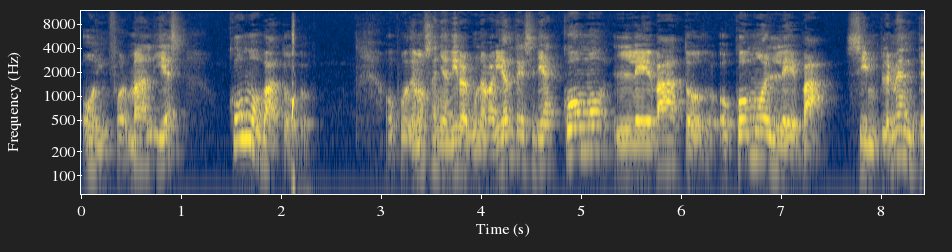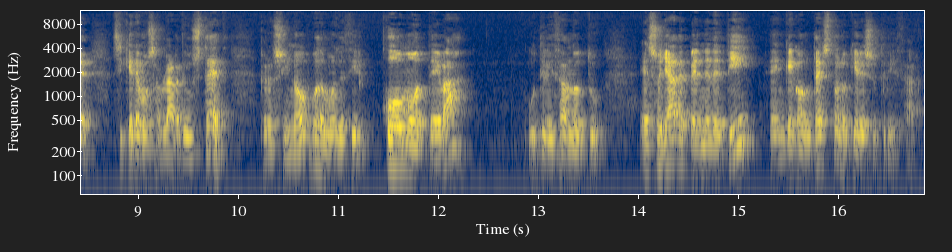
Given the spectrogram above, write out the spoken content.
o informal, y es ¿cómo va todo? O podemos añadir alguna variante que sería ¿cómo le va todo? o ¿cómo le va? Simplemente, si queremos hablar de usted. Pero si no, podemos decir ¿cómo te va? utilizando tú. Eso ya depende de ti, en qué contexto lo quieres utilizar.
